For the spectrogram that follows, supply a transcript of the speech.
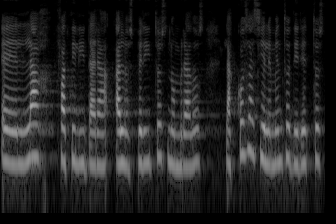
El LAG facilitará a los peritos nombrados las cosas y elementos directos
